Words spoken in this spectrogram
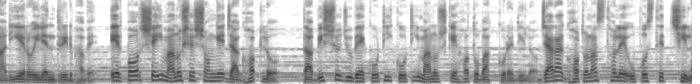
দাঁড়িয়ে রইলেন দৃঢ়ভাবে। এরপর সেই মানুষের সঙ্গে যা ঘটল, তা বিশ্বজুড়ে কোটি কোটি মানুষকে হতবাক করে দিল, যারা ঘটনাস্থলে উপস্থিত ছিল।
